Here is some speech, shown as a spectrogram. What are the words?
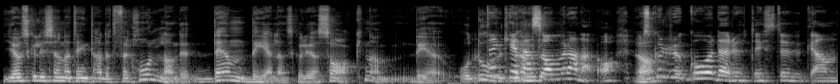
Jag skulle känna att jag inte hade ett förhållande. Den delen skulle jag sakna. Det, och då, Tänk hela men- somrarna då. Då Ja. skulle du gå där ute i stugan,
